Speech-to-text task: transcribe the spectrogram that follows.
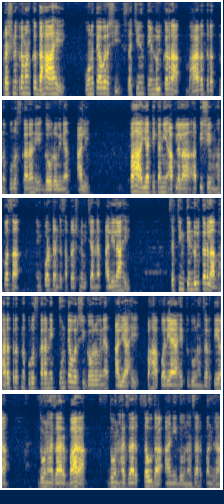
प्रश्न क्रमांक दहा आहे. कोणत्या वर्षी सचिन तेंडुलकरला भारतरत्न पुरस्काराने गौरविण्यात आले? पहा या ठिकाणी आपल्याला अतिशय महत्त्वाचा इम्पॉर्टंट असा प्रश्न विचारण्यात आलेला आहे. सचिन तेंडुलकरला भारतरत्न पुरस्काराने कोणत्या वर्षी गौरविण्यात आले आहे? पहा पर्याय आहेत दोन हजार तेरा दोन हजार बारा दोन हजार चौदा आणि दोन हजार पंधरा.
